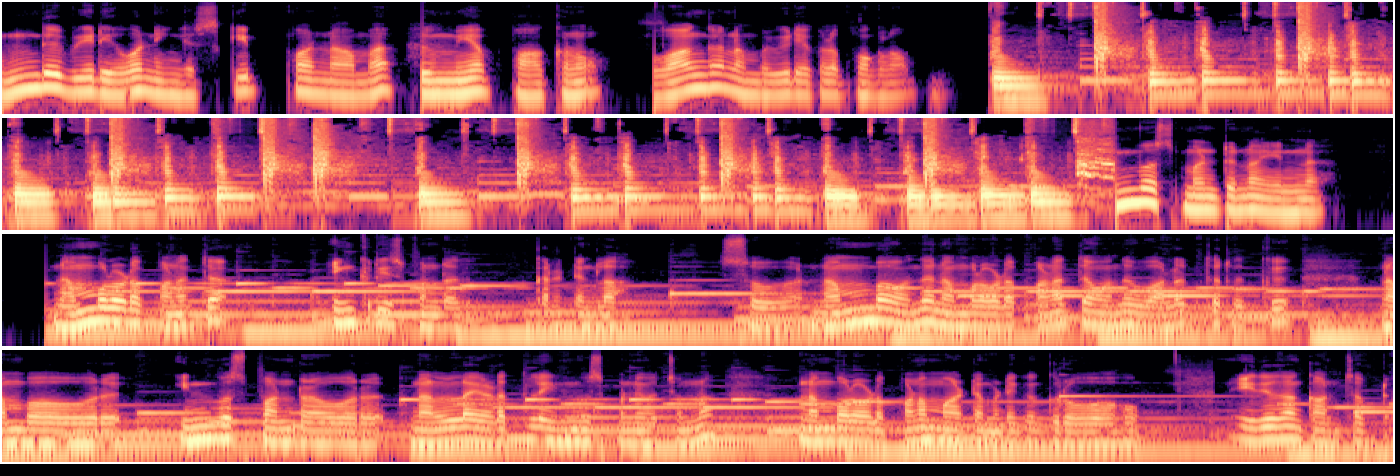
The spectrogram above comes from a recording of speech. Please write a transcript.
இந்த வீடியோவை நீங்கள் ஸ்கிப் பண்ணாமல் பொறுமையாக பார்க்கணும். வாங்க நம்ம வீடியோக்குள்ளே போகலாம். இன்வெஸ்ட்மெண்ட்டுனா என்ன? நம்மளோட பணத்தை இன்க்ரீஸ் பண்ணுறது கரெக்டுங்களா ஸோ நம்ம வந்து நம்மளோட பணத்தை வந்து வளர்த்துறதுக்கு நம்ம ஒரு இன்வெஸ்ட் பண்ணுற ஒரு நல்ல இடத்துல இன்வெஸ்ட் பண்ணி வச்சோம்னா நம்மளோட பணம் ஆட்டோமேட்டிக்காக க்ரோ ஆகும். இதுதான் கான்செப்ட்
